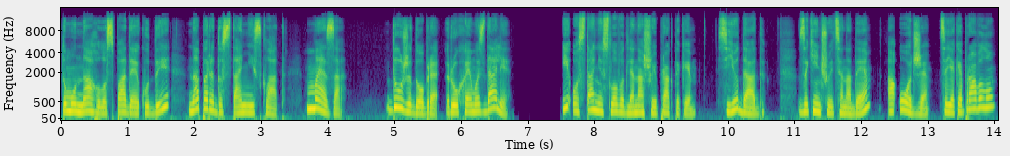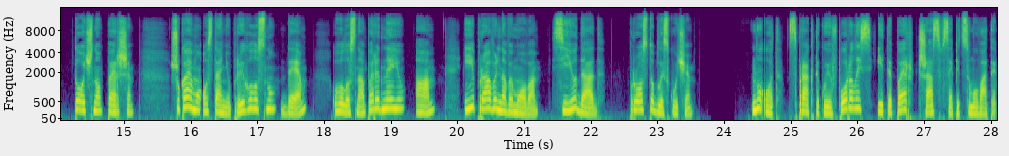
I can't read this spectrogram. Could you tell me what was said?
Тому наголос падає куди? На передостанній склад. Меза. Дуже добре. Рухаємось далі. І останнє слово для нашої практики – «сіюдад». Закінчується на «д», а отже, це яке правило? Точно, перше. Шукаємо останню приголосну «д», голосна перед нею «а» і правильна вимова Сіюдад. Просто блискуче. Ну от, з практикою впорались, і тепер час все підсумувати.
